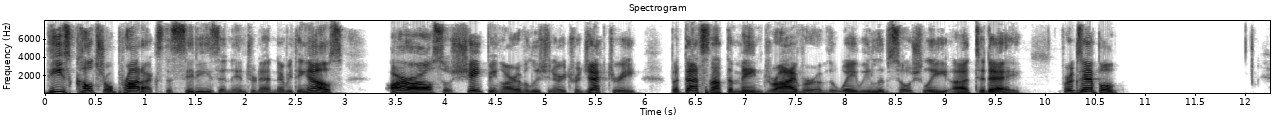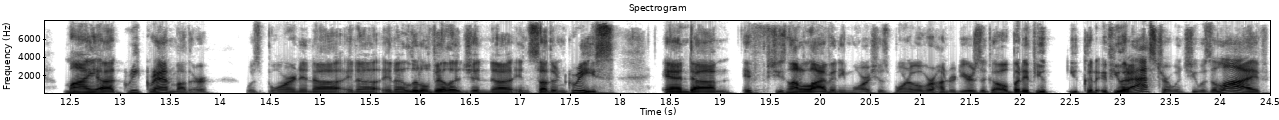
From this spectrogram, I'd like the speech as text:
these cultural products, the cities and internet and everything else, are also shaping our evolutionary trajectory, but that's not the main driver of the way we live socially uh, today. For example, my uh, Greek grandmother was born in a in a in a little village in uh, in southern Greece, and um, if she's not alive anymore, she was born over 100 years ago. But if you you could if you had asked her when she was alive,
